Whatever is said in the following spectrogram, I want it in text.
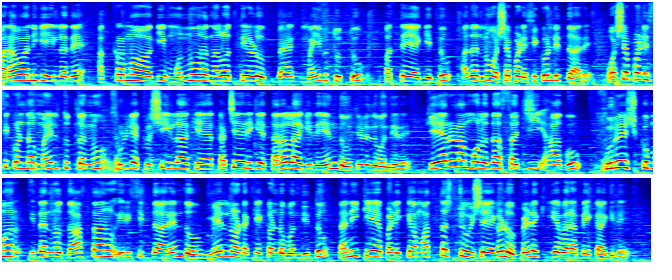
ಪರವಾನಿಗೆ ಇಲ್ಲದೆ ಅಕ್ರಮವಾಗಿ ಮುನ್ನೂರ ನಲವತ್ತೇಳು ಬ್ಯಾಗ್ ಮೈಲುತುತ್ತು ಪತ್ತೆಯಾಗಿದ್ದು ಅದನ್ನು ವಶಪಡಿಸಿಕೊಂಡಿದ್ದಾರೆ. ವಶಪಡಿಸಿಕೊಂಡ ಮೈಲ್ತುತ್ತನ್ನು ಸುಳ್ಯ ಕೃಷಿ ಇಲಾಖೆಯ ಕಚೇರಿಗೆ ತರಲಾಗಿದೆ. ಎಂದು ತಿಳಿದುಬಂದಿದೆ ಕೇರಳ ಮೂಲದ ಸಜ್ಜಿ ಹಾಗೂ ಸುರೇಶ್ ಕುಮಾರ್ ಇದನ್ನು ದಾಸ್ತಾನು ಇರಿಸಿದ್ದಾರೆಂದು ಮೇಲ್ನೋಟಕ್ಕೆ ಕಂಡುಬಂದಿದ್ದು, ತನಿಖೆಯ ಬಳಿಕ ಮತ್ತಷ್ಟು ವಿಷಯಗಳು ಬೆಳಕಿಗೆ ಬರಬೇಕಾಗಿದೆ.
